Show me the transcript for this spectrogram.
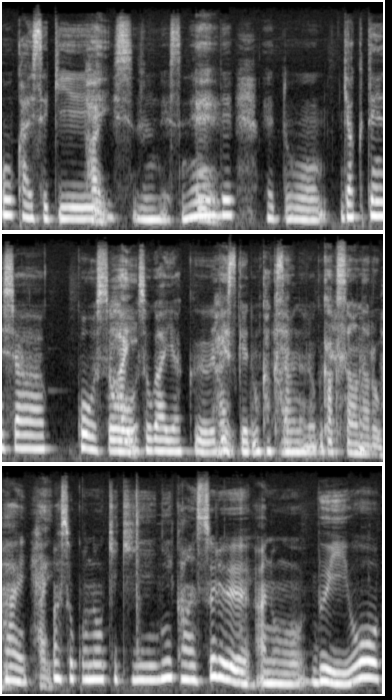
を解析するんですね。え、で、えっと、逆転者酵素阻害薬ですけれども、拡散アナログ、拡散アナログ、はい、まあそこの機器に関する、あの部位を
